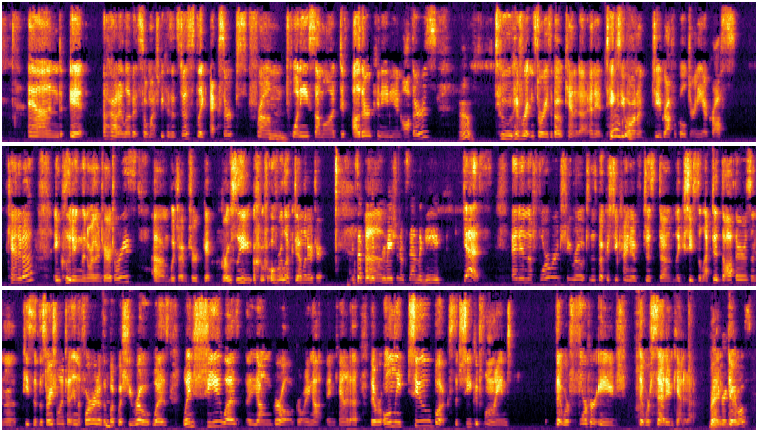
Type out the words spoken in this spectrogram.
and it. Oh God, I love it so much because it's just like excerpts from Hmm. twenty some odd diff- other Canadian authors Oh, who have written stories about Canada, and it takes Oh, you on a geographical journey across Canada, including the Northern Territories, um, which I'm sure get grossly overlooked Yep. in literature. except for the Um, cremation of Sam McGee. Yes. And in the foreword she wrote to this book, because she kind of just um, like she selected the authors and the pieces of the story she wanted to. In the foreword of the book, what she wrote was when she was a young girl growing up in Canada, there were only two books that she could find that were for her age that were set in Canada. Right. Green there- Gables.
